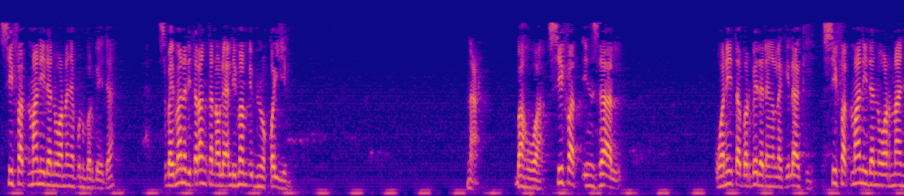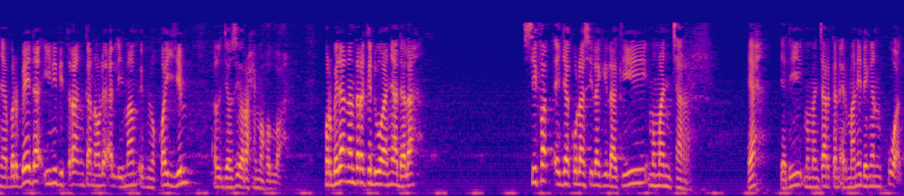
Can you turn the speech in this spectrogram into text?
Sifat mani dan warnanya pun berbeda. Sebagaimana diterangkan oleh Al-Imam Ibnu Qayyim. Nah, bahwa sifat inzal wanita berbeda dengan laki-laki, sifat mani dan warnanya berbeda ini diterangkan oleh Al-Imam Ibnu Qayyim Al-Jauziyah rahimahullah. Perbedaan antara keduanya adalah sifat ejakulasi laki-laki memancar Ya, jadi memancarkan air mani dengan kuat.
